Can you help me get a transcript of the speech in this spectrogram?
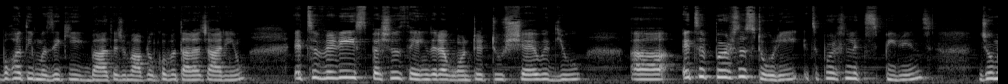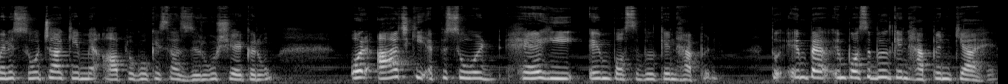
बहुत ही मज़े की एक बात है जो मैं आप लोगों को बताना चाह रही हूँ। It's a very special thing that I wanted to share with you it's a personal story it's a personal experience जो मैंने सोचा कि मैं आप लोगों के साथ ज़रूर शेयर करूँ। और आज की एपिसोड है ही इम्पॉसिबल कैन हैपन तो इम्पॉसिबल कैन हैपन क्या है?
